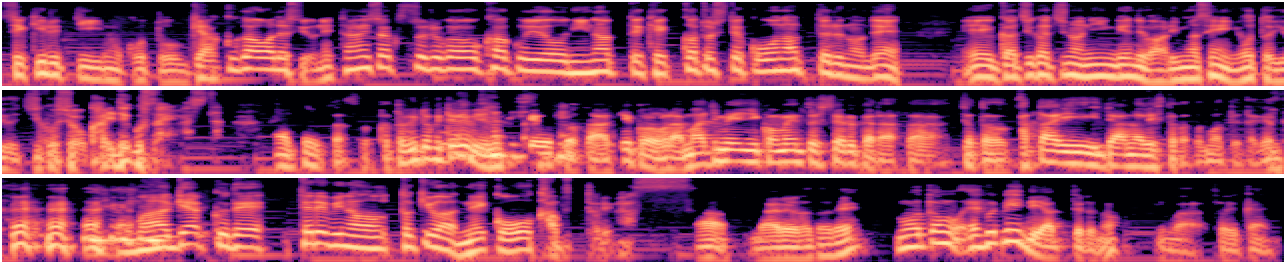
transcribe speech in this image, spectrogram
セキュリティのことを逆側ですよね。対策する側を書くようになって結果としてこうなってるので、えーガチガチの人間ではありませんよという自己紹介でございました。あそうか、そうか。時々テレビで見てるとさ、結構ほら、真面目にコメントしてるからさ、ちょっと硬いジャーナリストかと思ってたけど。真逆で、テレビの時は猫をかぶっております。あ、なるほどね。もとも FD でやってるの？今、そういう感じ。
